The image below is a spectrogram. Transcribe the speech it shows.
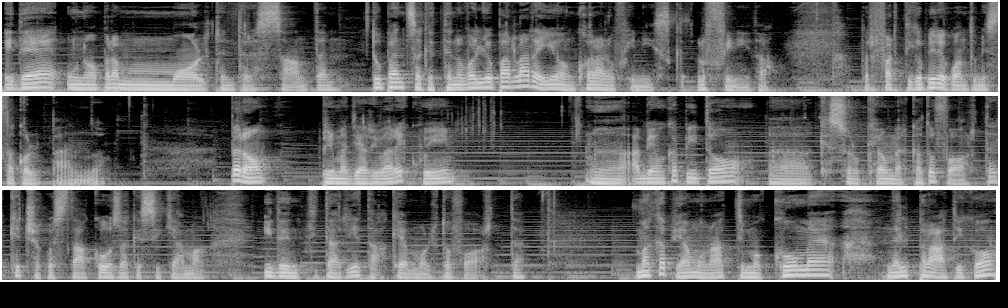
Ed è un'opera molto interessante Tu pensa che te ne voglio parlare, io ancora l'ho, finisca, l'ho finita, per farti capire quanto mi sta colpendo. Però, prima di arrivare qui, eh, abbiamo capito eh, che, sono, che è un mercato forte, che c'è questa cosa che si chiama identitarietà che è molto forte. Ma capiamo un attimo come nel pratico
